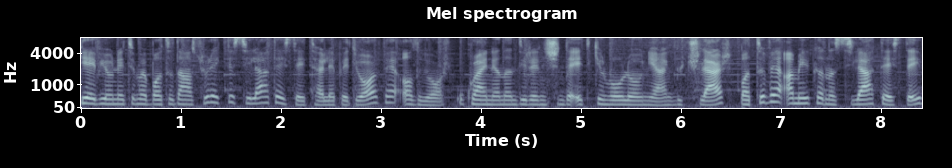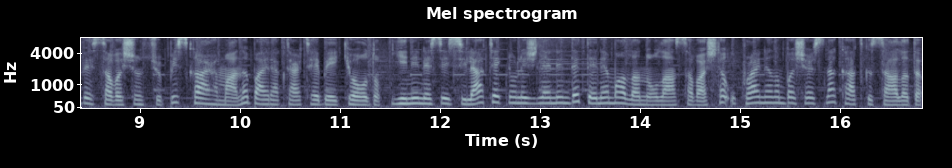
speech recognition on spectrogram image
Kiev yönetimi batıdan sürekli silah desteği talep ediyor ve alıyor. Ukrayna'nın direnişinde etkin rol oynayan güçler, Batı ve Amerika'nın silah desteği ve savaşın sürpriz kahramanı Bayraktar TB2 oldu. Yeni nesil silah teknolojilerinin de deneme alanı olan savaşta Ukrayna'nın başarısına katkı sağladı.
